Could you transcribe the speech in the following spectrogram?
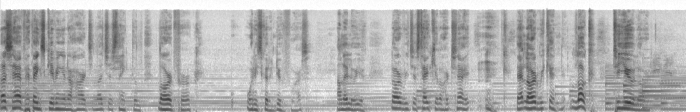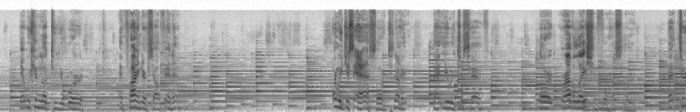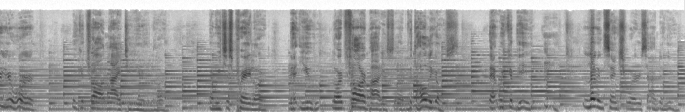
Let's have a thanksgiving in our hearts and let's just thank the Lord for what he's going to do for us. Hallelujah. Lord, we just thank you, Lord, tonight. that, Lord, we can look to you, Lord. That we can look to your word and find ourselves in it. And we just ask, Lord, tonight that you would just have, Lord, revelation for us, Lord. That through your word we could draw nigh to you, Lord. And we just pray, Lord, that you, Lord, fill our bodies, Lord, with the Holy Ghost, that we could be living sanctuaries unto you.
